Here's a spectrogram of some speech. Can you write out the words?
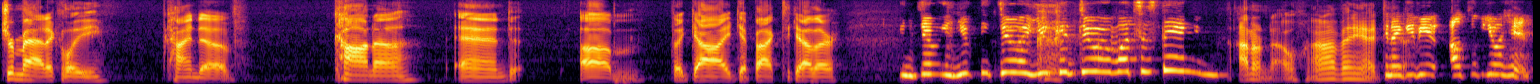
dramatically, kind of. Kana and um the guy get back together. You can do it. You can do it. You can do it. What's his name? I don't know. I don't have any idea. Can I give you? I'll give you a hint.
